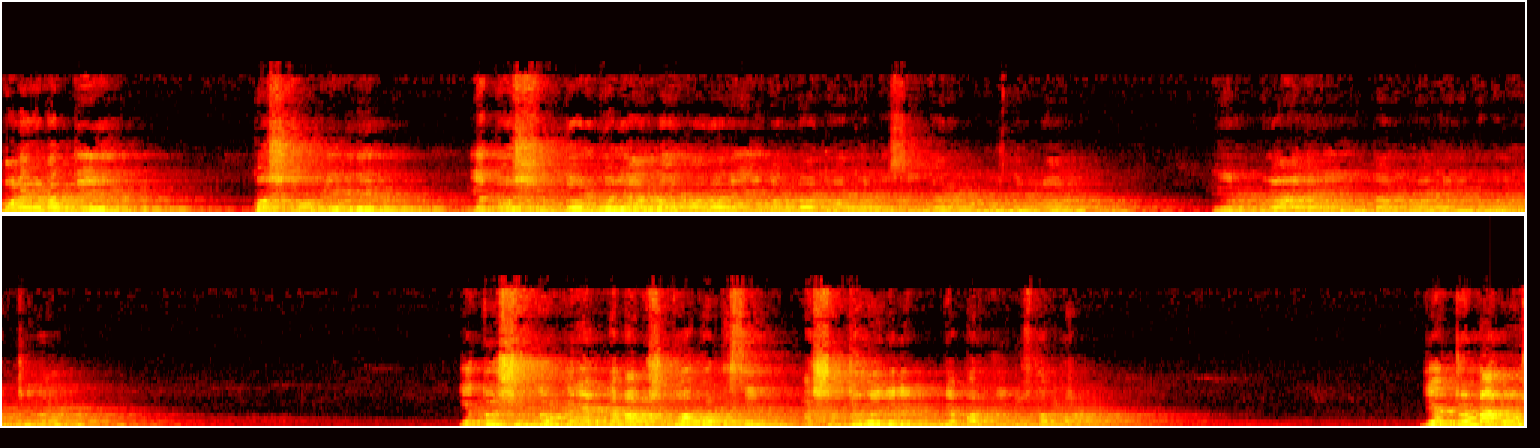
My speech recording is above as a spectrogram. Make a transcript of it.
মনের মধ্যে কষ্ট পেয়ে গেলেন। এত সুন্দর করে আল্লাহ তাআলার এই বান্দা দোয়া করতেছেন, কারণ বুঝলাম না। হে আলামিন তার দোয়া কেন কবুল হচ্ছে না? এত সুন্দর করে একটা মানুষ দোয়া করতেছে, আশ্চর্য হয়ে গেলেন, ব্যাপার কি বুঝলাম না। একজন মানুষ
